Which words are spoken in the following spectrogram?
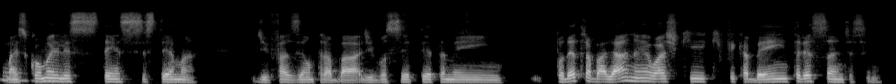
Mas como eles têm esse sistema de fazer um trabalho, de você ter também poder trabalhar, né? Eu acho que, que fica bem interessante assim,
